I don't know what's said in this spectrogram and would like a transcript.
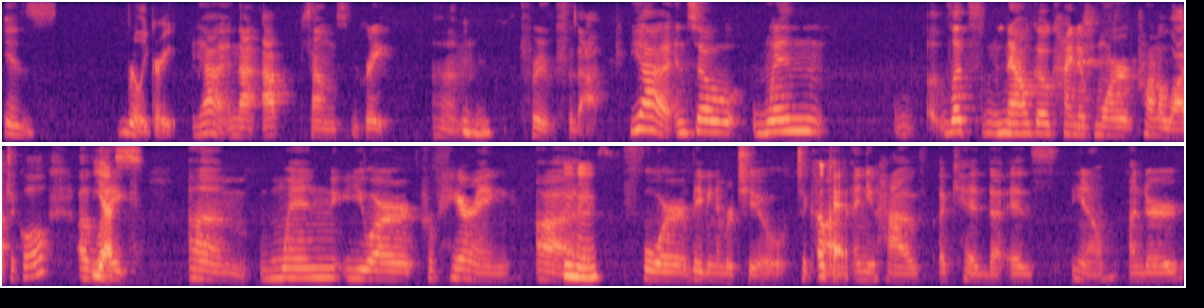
is really great. yeah, and that app sounds great um, Mhm. for for that. Yeah, and so when let's now go kind of more chronological of Yes. like um, when you are preparing uh, Mhm. for baby number two to come Okay. and you have a kid that is you know under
